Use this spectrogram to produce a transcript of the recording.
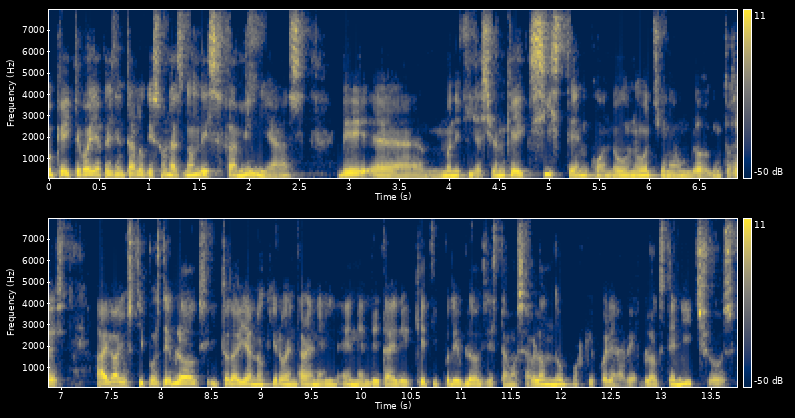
Ok, te voy a presentar lo que son las grandes familias de eh, monetización que existen cuando uno tiene un blog. Entonces, hay varios tipos de blogs y todavía no quiero entrar en el, en el, detalle de qué tipo de blogs estamos hablando porque pueden haber blogs de nichos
